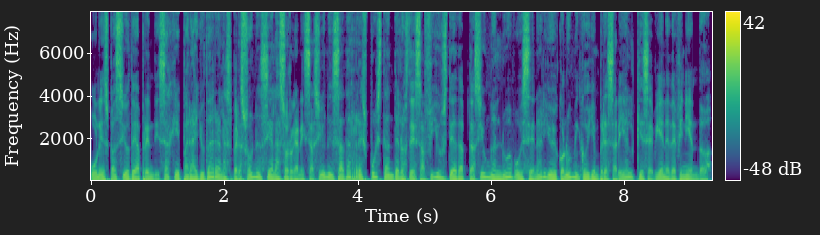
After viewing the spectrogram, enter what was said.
Un espacio de aprendizaje para ayudar a las personas y a las organizaciones a dar respuesta ante los desafíos de adaptación al nuevo escenario económico y empresarial que se viene definiendo.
